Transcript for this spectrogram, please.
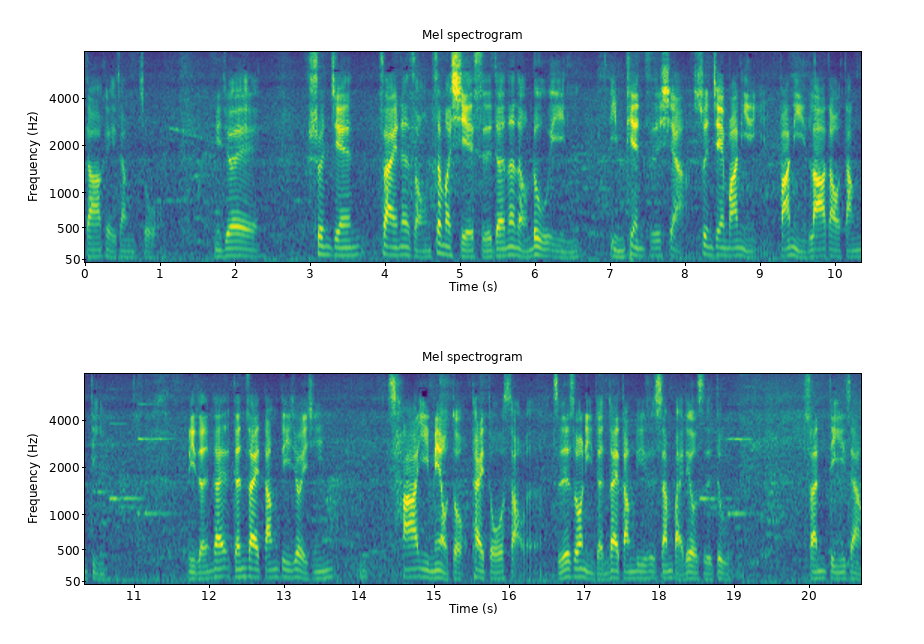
大家可以这样做，你就会瞬间在那种这么写实的那种录影。影片之下，瞬间把你把你拉到当地，你人在跟在当地就已经差异没有多太多少了，只是说你人在当地是三百六十度三 D 这样，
